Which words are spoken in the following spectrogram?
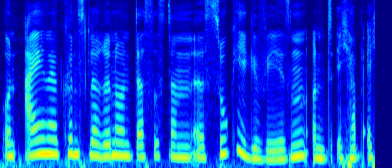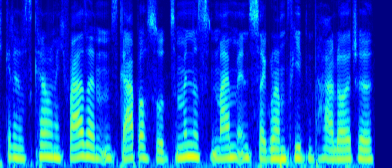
und eine Künstlerin und das ist dann äh, Suki gewesen. Und ich habe echt gedacht, das kann doch nicht wahr sein. Und es gab auch so, zumindest in meinem Instagram-Feed, ein paar Leute,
